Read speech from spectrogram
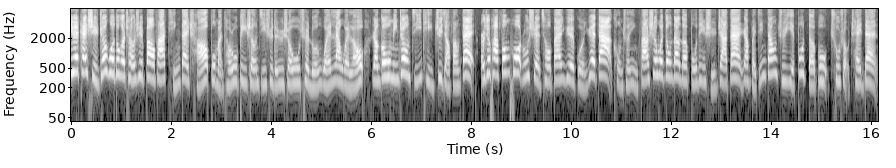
七月开始，中国多个城市爆发停贷潮，不满投入毕生积蓄的预售屋却沦为烂尾楼，让购屋民众集体拒缴房贷。而就怕风波如雪球般越滚越大，恐成引发社会动荡的不定时炸弹，让北京当局也不得不出手拆弹。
